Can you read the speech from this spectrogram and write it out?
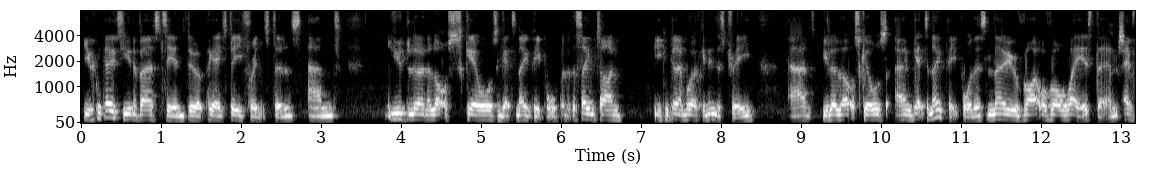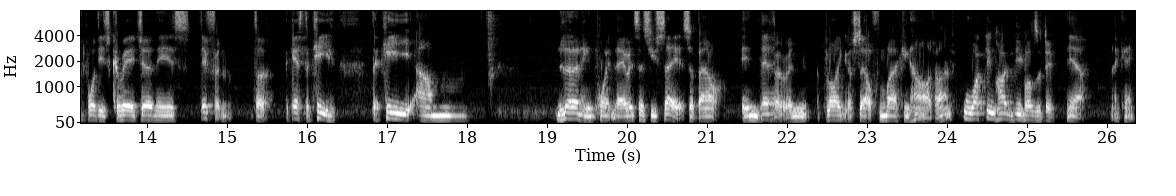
you can go to university and do a PhD, for instance, and you'd learn a lot of skills and get to know people. But at the same time, you can go and work in industry and you learn a lot of skills and get to know people. There's no right or wrong way, is there? And everybody's career journey is different. So I guess the key, the key um, learning point there is, as you say, it's about endeavour and applying yourself and working hard, right? working hard be positive Yeah. Okay.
